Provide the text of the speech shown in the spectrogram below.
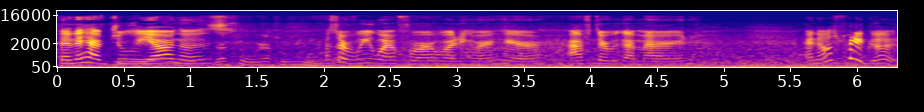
Then they have- they Juliana's. That's where, that's where we went. That's where we went for our wedding right here after we got married. And it was pretty good.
